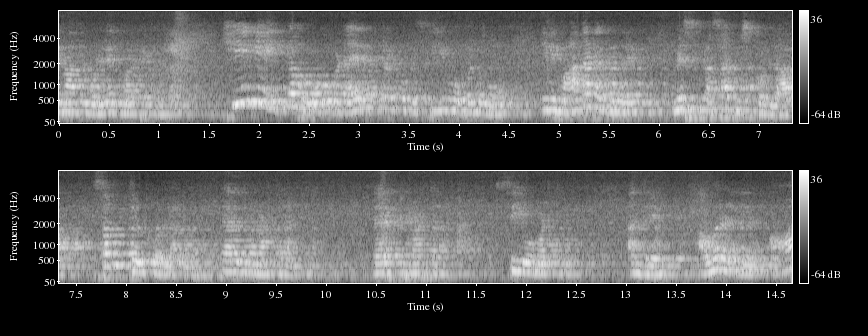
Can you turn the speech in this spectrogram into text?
ಏನಾದರೂ ಒಳ್ಳೇದು ಮಾಡಬೇಕು ಹೀಗೆ ಇದ್ದವರು, ಒಬ್ಬ ಡೈರೆಕ್ಟರ್ ಒಬ್ಬ ಸಿ ಇ ಬಂದು ಇಲ್ಲಿ ಮಾತಾಡೋದು ಬಂದರೆ ಮಿಸ್ ಕಸ ಬಿಸ್ಕೊಳ್ಳ ಸಮ್ ತೊಳ್ಕೊಳ್ಳ ಯಾರಾದರೂ ಮಾಡ್ತಾರ ಅಂತ? ಡೈರೆಕ್ಟರ್ ಮಾಡ್ತಾರ? ಸಿ ಇ ಮಾಡ್ತಾರ? ಅಂದರೆ ಅವರಲ್ಲಿ ಆ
